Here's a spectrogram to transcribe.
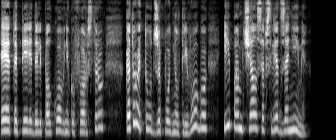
Это передали полковнику Форстеру, который тут же поднял тревогу и помчался вслед за ними,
